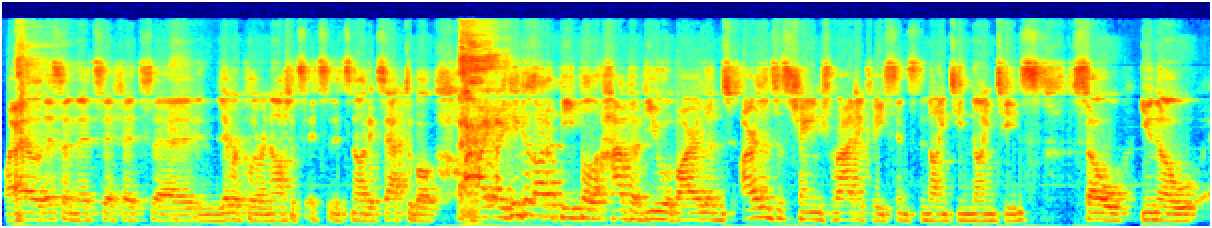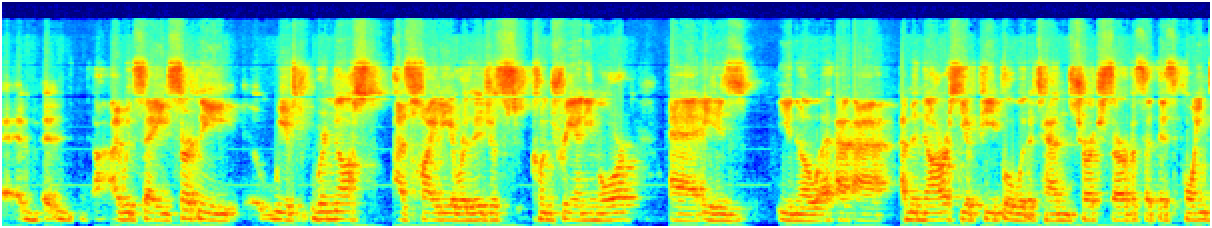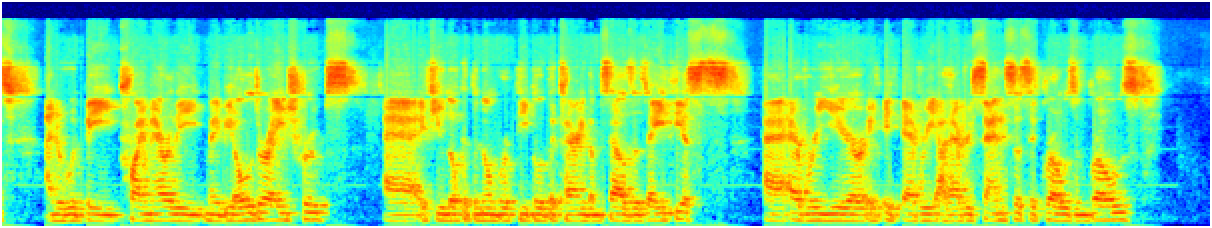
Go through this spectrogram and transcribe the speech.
Well, listen, it's if it's uh, lyrical or not, it's it's it's not acceptable. I, I think a lot of people have a view of Ireland. Ireland has changed radically since the 1990s. So you know, uh, I would say certainly we've we're not as highly a religious country anymore. Uh, it is you know a, a, a minority of people would attend church service at this point, and it would be primarily maybe older age groups. Uh, if you look at the number of people declaring themselves as atheists uh, every year, it, it, every at every census, it grows and grows.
